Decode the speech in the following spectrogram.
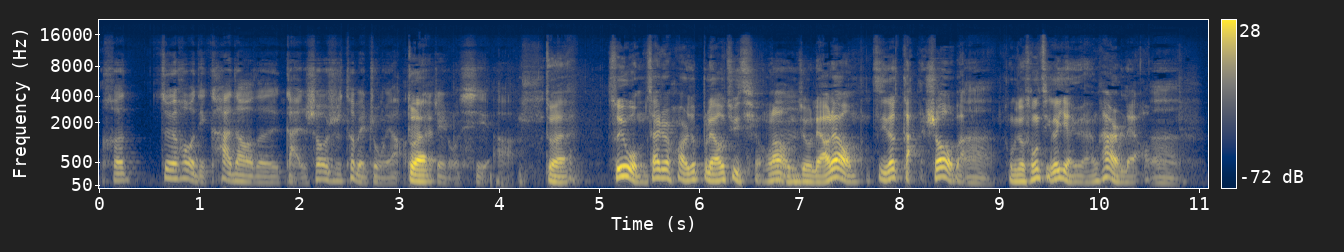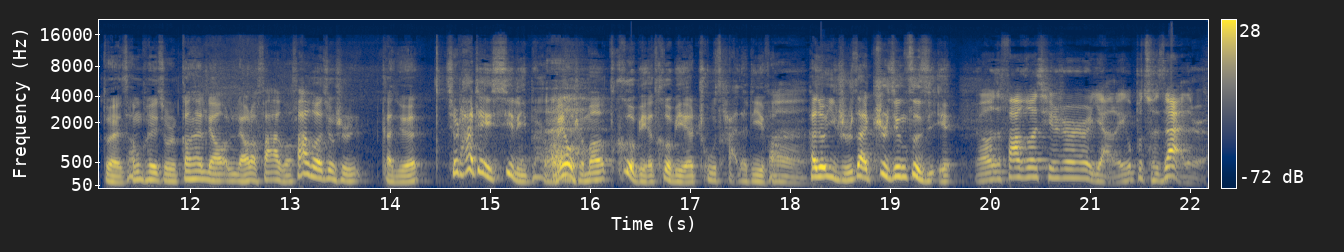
和最后你看到的感受是特别重要的。对这种戏啊，对，所以我们在这块儿就不聊剧情了，我们就聊聊我们自己的感受吧。嗯我们就从几个演员开始聊。嗯，对，咱们可以就是刚才聊聊了发哥，发哥就是感觉其实他这戏里边没有什么特别特别出彩的地方，嗯他就一直在致敬自己然后发哥其实是演了一个不存在的人，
